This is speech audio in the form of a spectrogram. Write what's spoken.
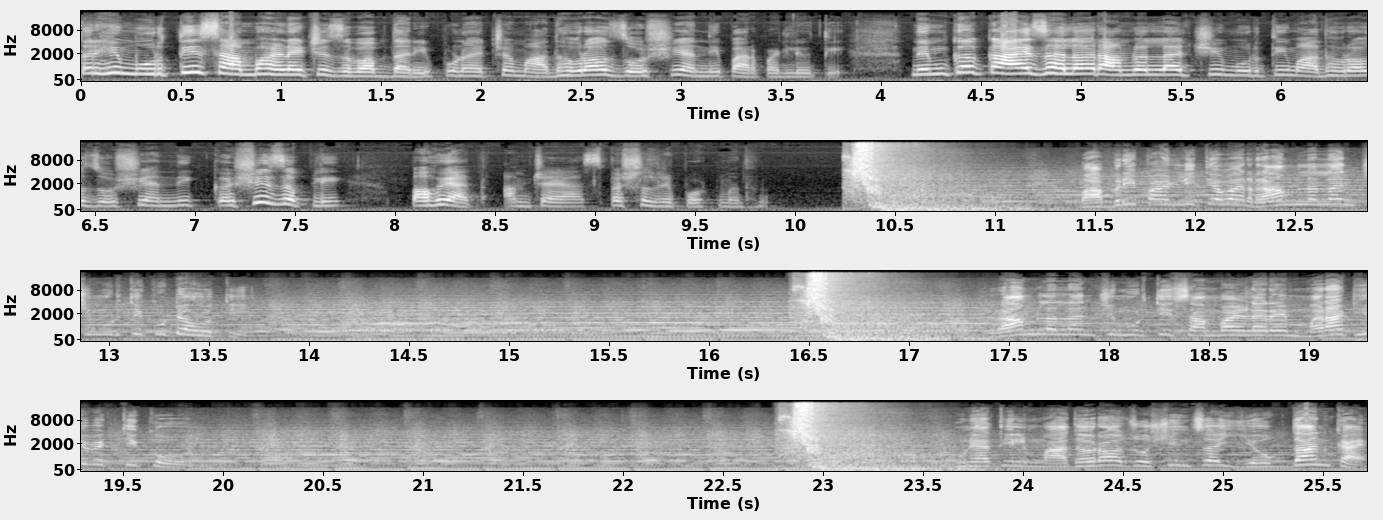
तर ही मूर्ती सांभाळण्याची जबाबदारी पुण्याच्या माधवराव जोशी यांनी पार पाडली होती. नेमकं काय झालं? रामलल्लाची मूर्ती माधवराव जोशी यांनी कशी जपली? पाहूयात आमच्या या स्पेशल रिपोर्टमधून बाबरी पाडली तेव्हा रामलल्लांची मूर्ती कुठे होती? रामलल्लांची मूर्ती सांभाळणारे मराठी व्यक्ती कोण? पुण्यातील माधवराव जोशींचं योगदान काय?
